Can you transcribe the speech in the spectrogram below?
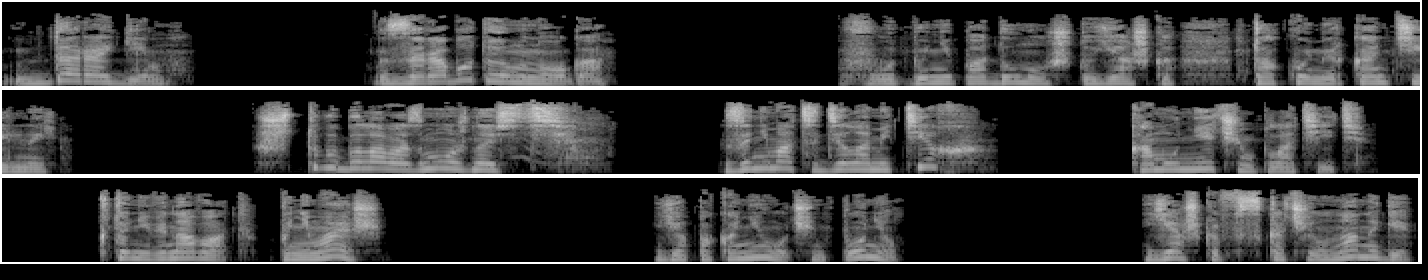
Дорогим. Заработаю много. Вот бы не подумал, что Яшка такой меркантильный. Чтобы была возможность заниматься делами тех, кому нечем платить, кто не виноват, понимаешь? Я пока не очень понял. Яшков вскочил на ноги,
